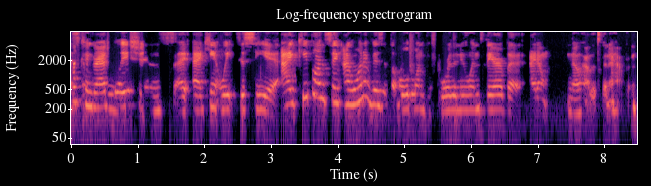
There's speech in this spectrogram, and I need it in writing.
Yes, congratulations. I, I can't wait to see it. I keep on saying I want to visit the old one before the new one's there, but I don't know how that's going to happen.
